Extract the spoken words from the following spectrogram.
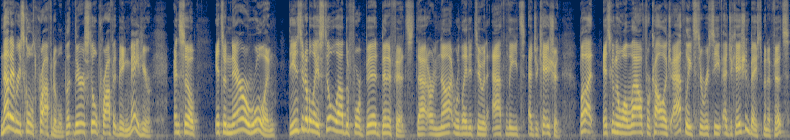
Not every school is profitable, but there's still profit being made here. And so it's a narrow ruling. The NCAA is still allowed to forbid benefits that are not related to an athlete's education, but it's going to allow for college athletes to receive education based benefits.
